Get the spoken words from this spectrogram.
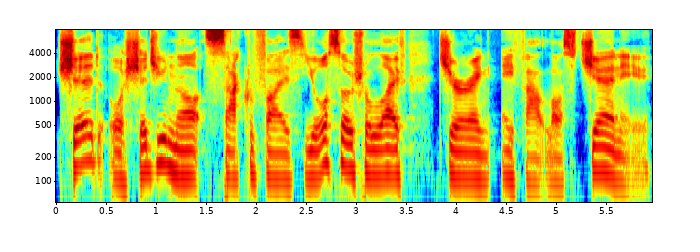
Should or should you not sacrifice your social life during a fat loss journey?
